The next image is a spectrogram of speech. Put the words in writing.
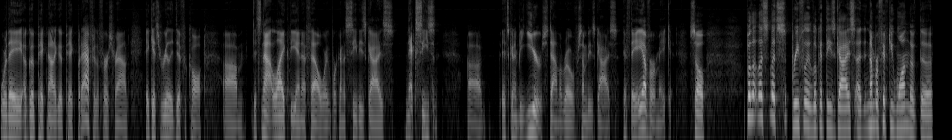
Were they a good pick, not a good pick? But after the first round, it gets really difficult. Um, it's not like the NFL where we're going to see these guys next season. uh, it's going to be years down the road for some of these guys if they ever make it. So, but let, us let's briefly look at these guys. Uh, number 51, the the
